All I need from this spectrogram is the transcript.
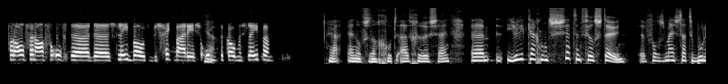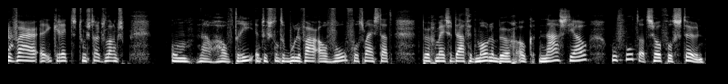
vooral vanaf of de, de sleepboot beschikbaar is om ja. te komen slepen. Ja, en of ze dan goed uitgerust zijn. Um, jullie krijgen ontzettend veel steun. Uh, volgens mij staat de boulevard, uh, ik reed toen straks langs om nou, half drie en toen stond de boulevard al vol. Volgens mij staat burgemeester David Molenburg ook naast jou. Hoe voelt dat, zoveel steun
